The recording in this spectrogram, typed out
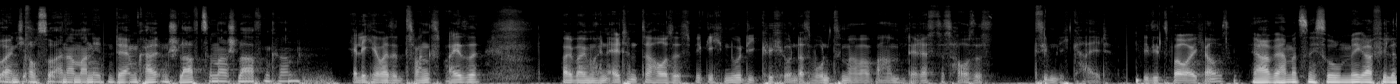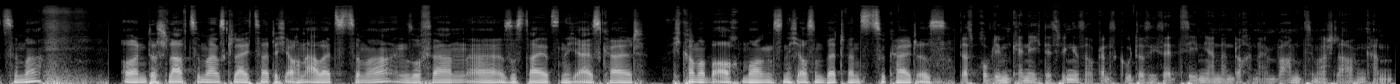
Du eigentlich auch so einer Mann, der im kalten Schlafzimmer schlafen kann? Ehrlicherweise zwangsweise, weil bei meinen Eltern zu Hause ist wirklich nur die Küche und das Wohnzimmer war warm. Der Rest des Hauses ziemlich kalt. Wie sieht es bei euch aus? Ja, wir haben jetzt nicht so mega viele Zimmer. Und das Schlafzimmer ist gleichzeitig auch ein Arbeitszimmer. Insofern äh, ist es da jetzt nicht eiskalt. Ich komme aber auch morgens nicht aus dem Bett, wenn es zu kalt ist. Das Problem kenne ich. Deswegen ist es auch ganz gut, dass ich seit zehn Jahren dann doch in einem warmen Zimmer schlafen kann.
